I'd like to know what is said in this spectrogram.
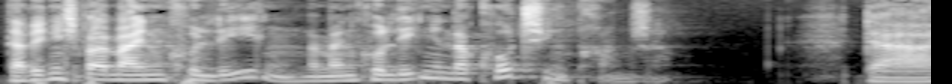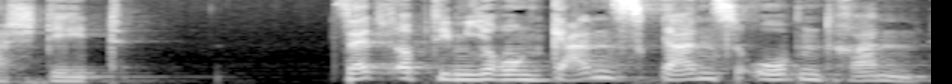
da bin ich bei meinen Kollegen, bei meinen Kollegen in der Coaching-Branche. Da steht Selbstoptimierung ganz, ganz oben dran,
